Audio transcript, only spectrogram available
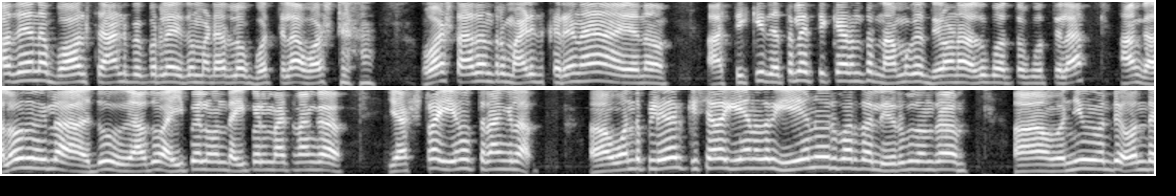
ಅದೇನ ಬಾಲ್ ಸ್ಯಾಂಡ್ ಪೇಪರ್ಲೆ ಇದು ಮಾಡ್ಯಾರಲ್ಲೋ ಗೊತ್ತಿಲ್ಲ. ವಸ್ಟ್ ವಸ್ಟ್ ಆದಂತ್ರ ಮಾಡಿದ ಖರೇನ ಏನು, ಆ ತಿಕ್ಕಿದ ಎತ್ತಲೇ ತಿಕ್ಕಾರಂತ ನಮ್ಗೆ ದೇವಣ ಅದು ಗೊತ್ತ, ಗೊತ್ತಿಲ್ಲ. ಹಂಗೆ ಅಲೋದು ಇಲ್ಲ. ಇದು ಯಾವುದು ಐ ಪಿ ಎಲ್ ಒಂದು ಐ ಪಿ ಎಲ್ ಮ್ಯಾಚ್ ನಂಗ ಎಕ್ಸ್ಟ್ರಾ ಏನು ತರಂಗಿಲ್ಲ. ಒಂದು ಪ್ಲೇಯರ್ ಕಿಶಾದಾಗ ಏನಂದ್ರೆ ಏನೂ ಇರಬಾರ್ದು ಅಲ್ಲಿ ಇರ್ಬೋದಂದ್ರೆ ನೀವು ಒಂದು ಒಂದು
